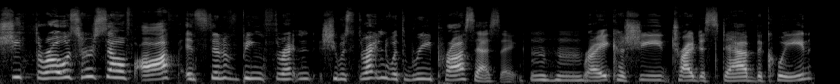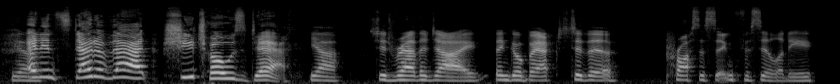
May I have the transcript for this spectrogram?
She throws herself off instead of being threatened. She was threatened with reprocessing Mm-hmm. right? Because she tried to stab the queen. Yeah. And instead of that, she chose death. Yeah, she'd rather die than go back to the processing facility.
